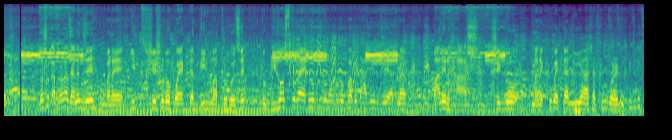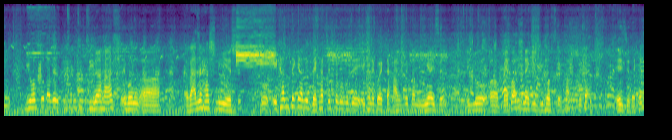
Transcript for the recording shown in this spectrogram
আচ্ছা। দর্শক আপনারা জানেন যে মানে ঈদ শেষ হলো কয়েকটা দিন মাত্র হয়েছে। তো গৃহস্থরা এখনও তুলনামূলকভাবে তাদের যে আপনার পালের হাঁস, সেগুলো মানে খুব একটা নিয়ে আসা শুরু করেনি। কিছু কিছু গৃহস্থ তাদের কিছু কিছু চীনা হাঁস এবং রাজা হাঁস নিয়ে এসে, তো এখান থেকে আমি দেখার চেষ্টা করব যে এখানে কয়েকটা হাঁস দেখলাম নিয়ে আইছে। এগুলো ব্যাপারই নাকি গৃহস্থের হাঁস সেটা? এই যে দেখেন।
